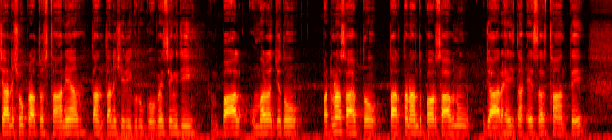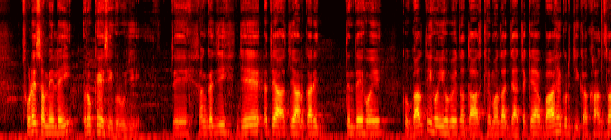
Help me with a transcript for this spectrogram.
ਚਰਨ ਛੋਹ ਪ੍ਰਾਪਤ ਸਥਾਨ ਆ। ਧੰਨ ਧੰਨ ਸ਼੍ਰੀ ਗੁਰੂ ਗੋਬਿੰਦ ਸਿੰਘ ਜੀ। ਬਾਲ ਉਮਰ ਜਦੋਂ ਪਟਨਾ ਸਾਹਿਬ ਤੋਂ ਤਰਤ ਅਨੰਦਪੁਰ ਸਾਹਿਬ ਨੂੰ ਜਾ ਰਹੇ ਸੀ, ਤਾਂ ਇਸ ਸਥਾਨ ਤੇ ਥੋੜੇ ਸਮੇਂ ਲਈ ਰੁਕੇ ਸੀ ਗੁਰੂ ਜੀ। ਤੇ ਸੰਗਤ ਜੀ ਜੇ ਇਤਿਹਾਸ ਜਾਣਕਾਰੀ ਦਿੰਦੇ ਹੋਏ ਕੋਈ ਗਲਤੀ ਹੋਈ ਹੋਵੇ ਤਾਂ ਦਾਸ ਖਿਮਾ ਦਾ ਜਾਚਕ ਆ। ਵਾਹਿਗੁਰੂ ਜੀ ਕਾ ਖਾਲਸਾ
